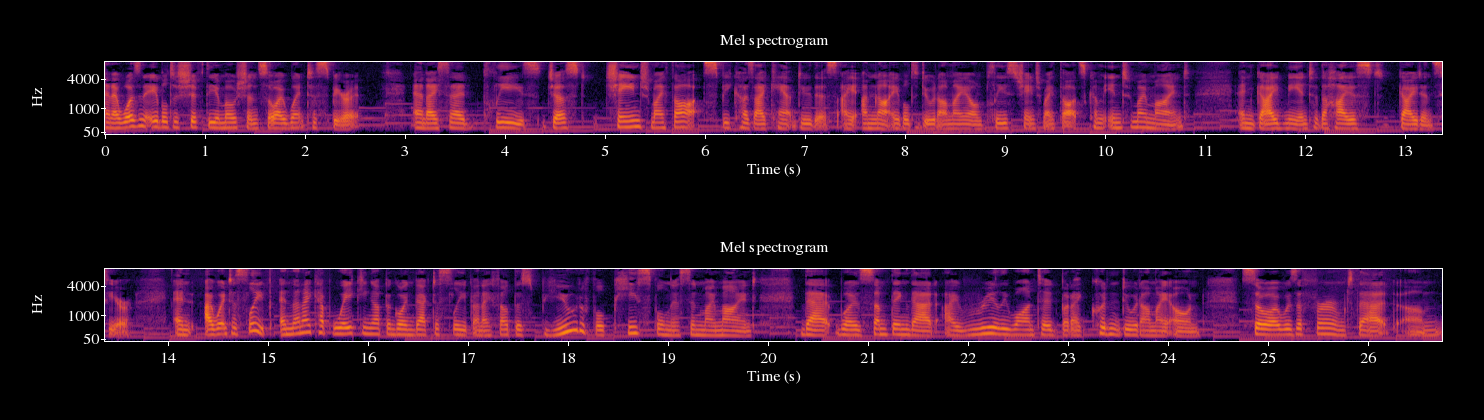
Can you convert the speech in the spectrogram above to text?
and I wasn't able to shift the emotion, so I went to spirit and I said, please just change my thoughts because I can't do this. I, am not able to do it on my own. Please change my thoughts. Come into my mind and guide me into the highest guidance here. And I went to sleep, and then I kept waking up and going back to sleep, and I felt this beautiful peacefulness in my mind that was something that I really wanted, but I couldn't do it on my own. So I was affirmed that um,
